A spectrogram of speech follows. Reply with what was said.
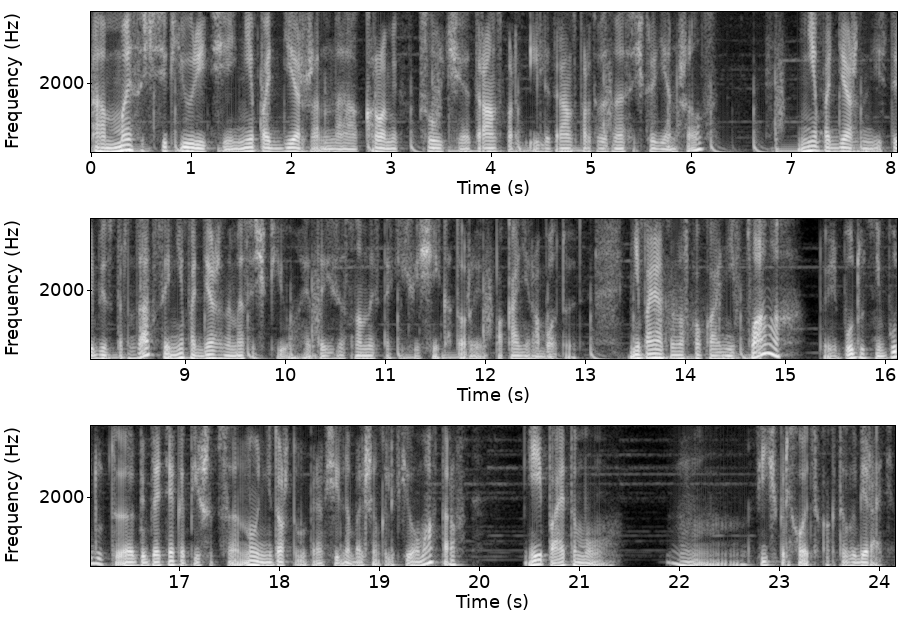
А message Security не поддержана, кроме как в случае транспорт или транспорт with Message Credentials. Не поддержаны дистрибьютор транзакции, не поддержаны Message Queue. Это из основных таких вещей, которые пока не работают. Непонятно, насколько они в планах, то есть будут, не будут. Э, библиотека пишется, ну, не то чтобы прям сильно большим коллективом авторов, и поэтому фич приходится как-то выбирать.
